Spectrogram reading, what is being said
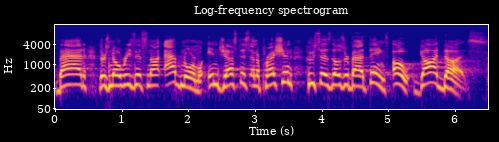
Bad, there's no reason it's not abnormal. Injustice and oppression, who says those are bad things? Oh, God does.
